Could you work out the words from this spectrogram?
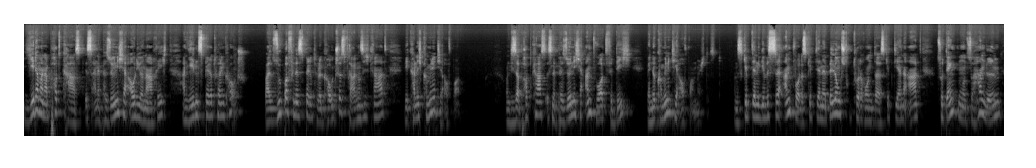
Jeder meiner Podcasts ist eine persönliche Audionachricht an jeden spirituellen Coach. Weil super viele spirituelle Coaches fragen sich gerade, wie kann ich Community aufbauen? Und dieser Podcast ist eine persönliche Antwort für dich, wenn du Community aufbauen möchtest. Und es gibt dir eine gewisse Antwort, es gibt dir eine Bildungsstruktur darunter, es gibt dir eine Art zu denken und zu handeln.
